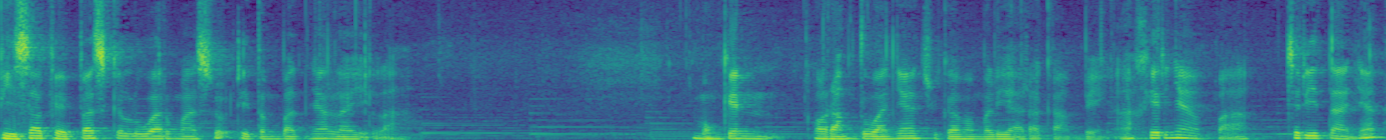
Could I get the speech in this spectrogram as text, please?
bisa bebas keluar masuk di tempatnya Laila. Mungkin orang tuanya juga memelihara kambing. Akhirnya apa? Ceritanya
